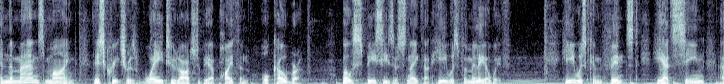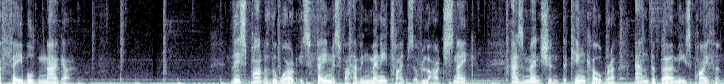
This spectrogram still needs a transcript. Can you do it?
In the man's mind, this creature is way too large to be a python or cobra, both species of snake that he was familiar with. He was convinced he had seen a fabled naga. This part of the world is famous for having many types of large snake. As mentioned, the king cobra and the Burmese python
